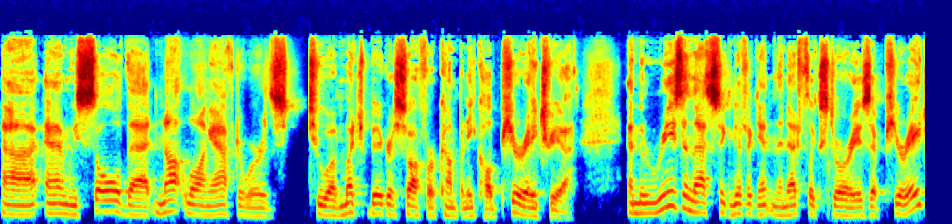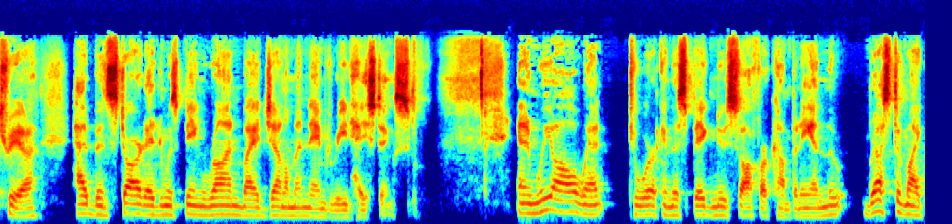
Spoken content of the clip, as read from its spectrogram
uh, and we sold that not long afterwards to a much bigger software company called Pure Atria. And the reason that's significant in the Netflix story is that Pure Atria had been started and was being run by a gentleman named Reed Hastings. And we all went to work in this big new software company, and the rest of my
